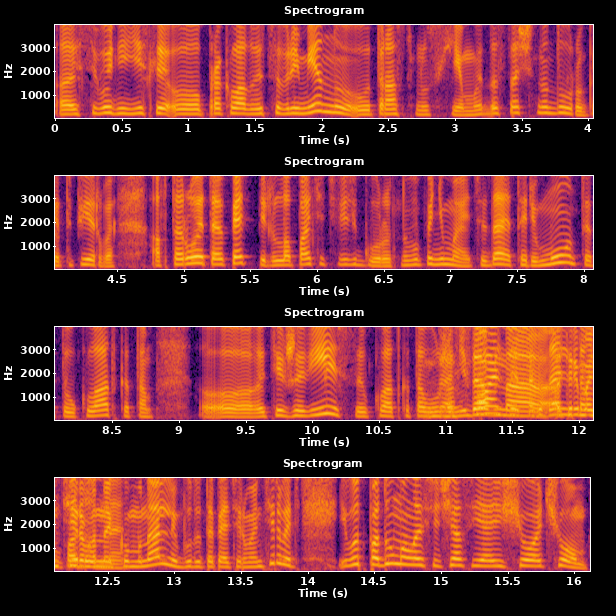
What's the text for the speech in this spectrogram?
э, сегодня, если э, прокладывать современную э, транспортную схему, это достаточно дорого. Это первое. А второе, это опять перелопатить весь город. Ну, вы понимаете, да, это ремонт, это укладка там тех же рельс, укладка того да, же асфальта и так далее. отремонтированные коммунальные будут опять ремонтировать. И вот подумала сейчас я еще о чем.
